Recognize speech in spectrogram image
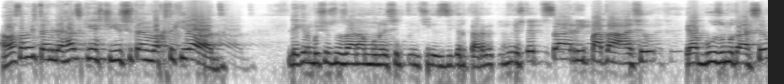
آ سَمٕجھ تَمہِ لِحاظ کینٛہہ چیٖز چھِ تَمہِ وقتٕکۍ یاد لیکِن بہٕ چھُس نہٕ زانان مُنٲسِب تِم چیٖز ذِکِر کَرنہٕ کِہیٖنۍ یُس تۄہہِ سارنٕے پَتہ آسیو یا بوٗزمُت آسیو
